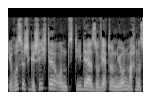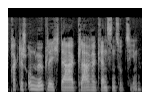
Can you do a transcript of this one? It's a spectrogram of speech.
Die russische Geschichte und die der Sowjetunion machen es praktisch unmöglich, da klare Grenzen zu ziehen.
